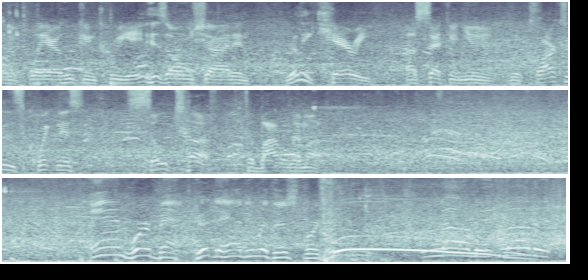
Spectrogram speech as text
in a player who can create his own shot and really carry a second unit. With Clarkson's quickness, so tough to bottle them up. And we're back. Good to have you with us for... Love it, love it.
